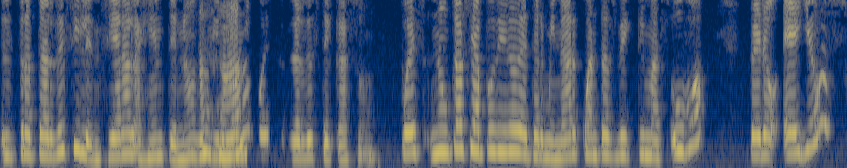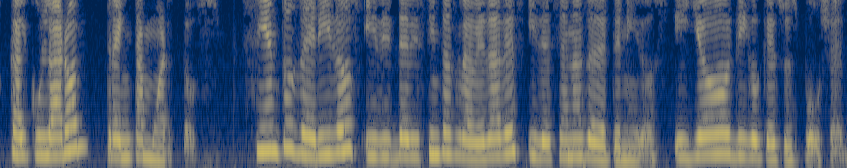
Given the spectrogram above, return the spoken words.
el tratar de silenciar a la gente, ¿no? Decir, no, no puedes hablar de este caso. Pues nunca se ha podido determinar cuántas víctimas hubo, pero ellos calcularon 30 muertos cientos de heridos y de, distintas gravedades y decenas de detenidos. Y yo digo que eso es bullshit,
